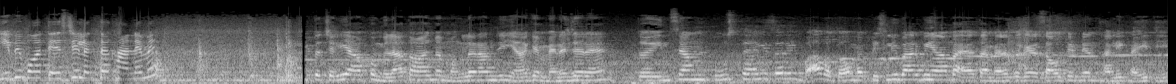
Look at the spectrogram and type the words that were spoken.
ये भी बहुत टेस्टी लगता है खाने में। तो चलिए आपको मिला तो आज मैं मंगलाराम जी यहाँ के मैनेजर हैं। तो इनसे हम पूछते हैं कि सर एक बात बताओ मैं पिछली बार भी यहाँ पर आया था मैंने तो क्या साउथ इंडियन थाली खाई थी।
